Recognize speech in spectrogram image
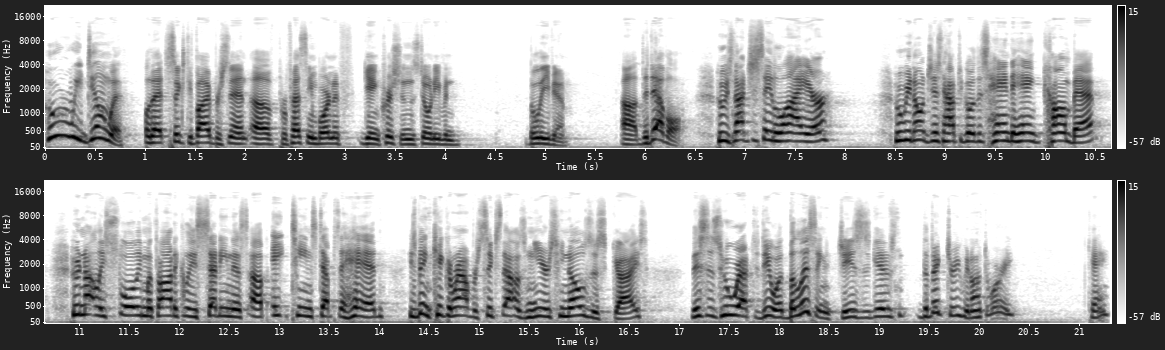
Who are we dealing with? Well, that 65% of professing born again Christians don't even believe him. Uh, the devil, who's not just a liar, who we don't just have to go this hand to hand combat, who not only slowly, methodically is setting this up 18 steps ahead. He's been kicking around for 6,000 years. He knows this, guys. This is who we have to deal with. But listen, Jesus gives the victory. We don't have to worry. Okay?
